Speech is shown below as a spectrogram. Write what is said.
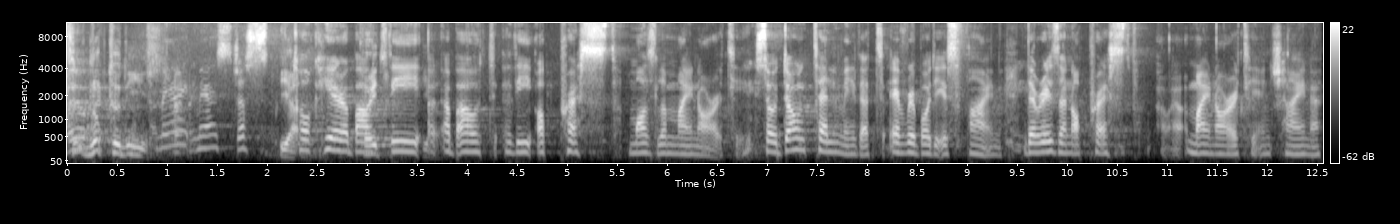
So look to these. May I, may I just yeah. talk here about the, yeah. about the oppressed Muslim minority? So don't tell me that everybody is fine. There is an oppressed minority in China.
